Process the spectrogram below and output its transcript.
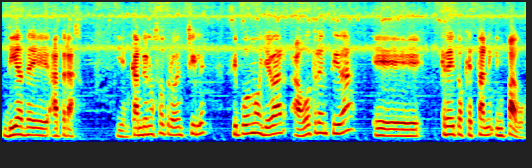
días de atraso. Y en cambio nosotros en Chile sí podemos llevar a otra entidad eh, créditos que están impagos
